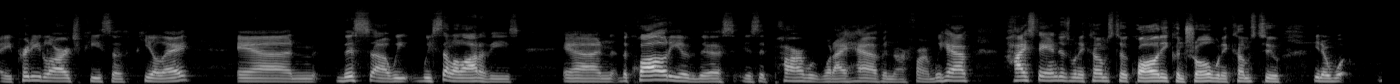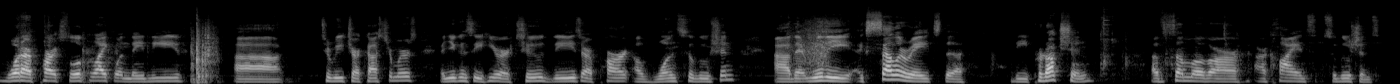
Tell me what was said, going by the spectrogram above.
a pretty large piece of PLA, and this uh, we we sell a lot of these. And the quality of this is at par with what I have in our farm. We have high standards when it comes to quality control, when it comes to you know what what our parts look like when they leave uh, to reach our customers. And you can see here are two. These are part of one solution uh, that really accelerates the the production of some of our, our clients' solutions.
